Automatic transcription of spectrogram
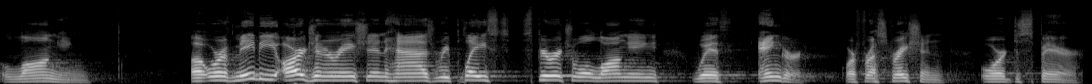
longing, uh, or if maybe our generation has replaced spiritual longing with anger or frustration or despair.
